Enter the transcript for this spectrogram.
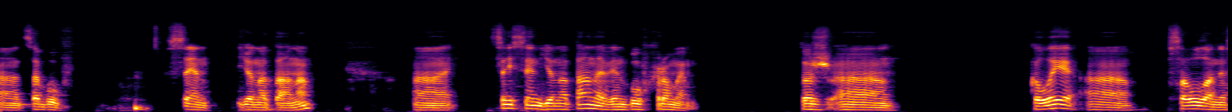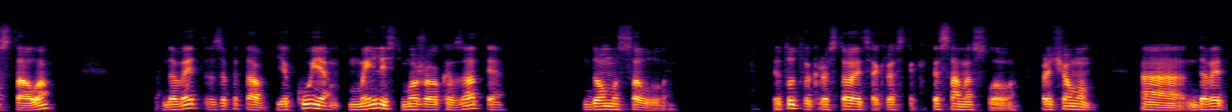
е, це був син Йонатана. Цей син Йонатана він був хромим. Тож, коли Саула не стало, Давид запитав, яку я милість можу оказати дому Саула. І тут використовується якраз таке те саме слово. Причому Давид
